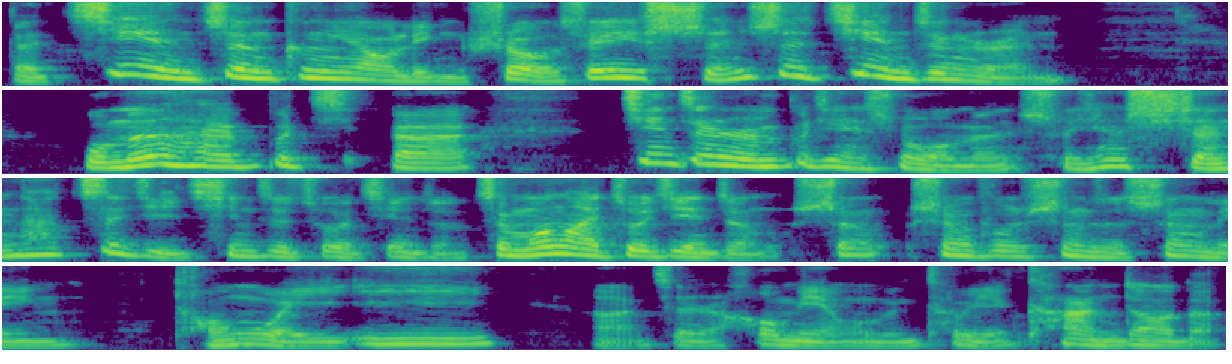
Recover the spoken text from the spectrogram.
的见证更要领受。所以神是见证人，我们还不呃，见证人不仅是我们，首先神他自己亲自做见证，怎么来做见证？圣圣父、圣子、圣灵同为一啊！这是后面我们特别看到的，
